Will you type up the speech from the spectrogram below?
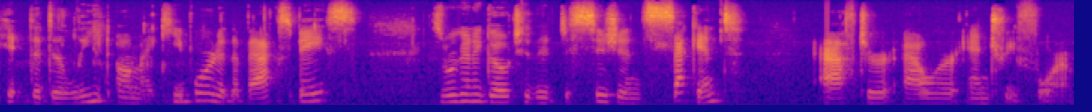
hit the delete on my keyboard or the backspace, because we're going to go to the decision second after our entry form.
